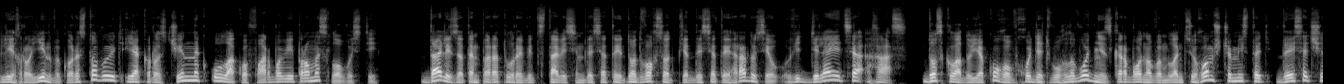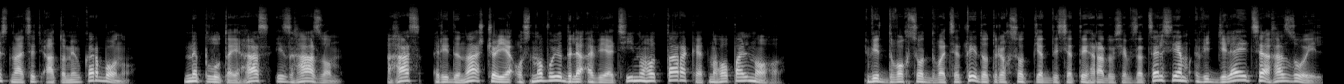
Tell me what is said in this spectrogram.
Лігроїн використовують як розчинник у лакофарбовій промисловості. Далі за температури від 180 до 250 градусів відділяється газ, до складу якого входять вуглеводні з карбоновим ланцюгом, що містить 10-16 атомів карбону. Не плутай газ із газом. Газ рідина, що є основою для авіаційного та ракетного пального. Від 220 до 350 градусів за Цельсієм відділяється газоїль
